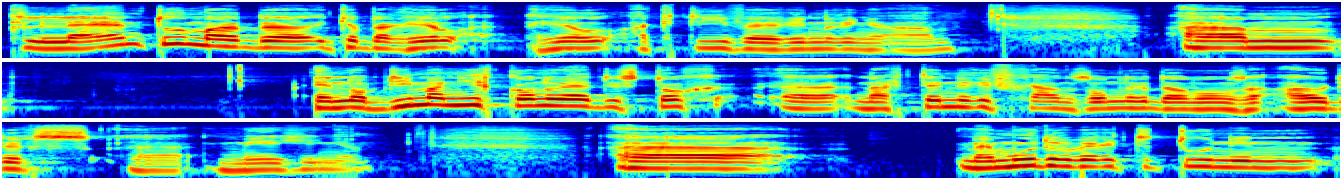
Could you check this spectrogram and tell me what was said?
klein toen, maar de, ik heb daar heel, heel actieve herinneringen aan. Um, en op die manier konden wij dus toch uh, naar Tenerife gaan zonder dat onze ouders uh, meegingen. Uh, mijn moeder werkte toen in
